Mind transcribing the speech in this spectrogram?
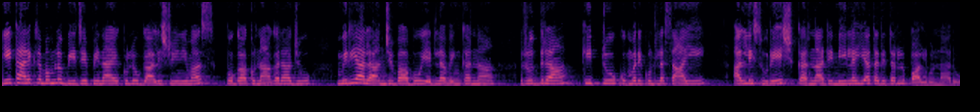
ఈ కార్యక్రమంలో బీజేపీ నాయకులు గాలి శ్రీనివాస్ పొగాకు నాగరాజు మిరియాల అంజిబాబు ఎడ్ల వెంకన్న రుద్ర కిట్టు కుమ్మరికుంట్ల సాయి అల్లి సురేష్ కర్నాటి నీలయ్య తదితరులు పాల్గొన్నారు.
